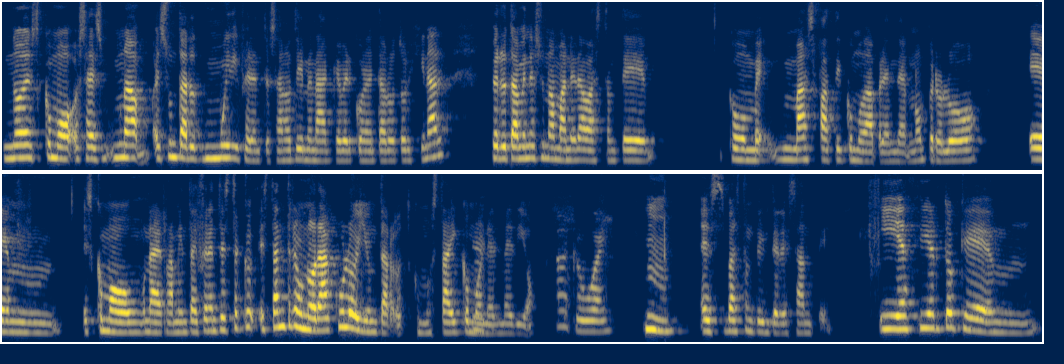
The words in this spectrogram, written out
no es como, o sea, es, una, es un tarot muy diferente, o sea, no tiene nada que ver con el tarot original, pero también es una manera bastante como más fácil como de aprender, ¿no? Pero luego Em, es como una herramienta diferente. Está, está, entre un oráculo y un tarot, como está ahí como en el medio. Ah, qué guay. Mm, es bastante interesante. Y es cierto que, mm,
